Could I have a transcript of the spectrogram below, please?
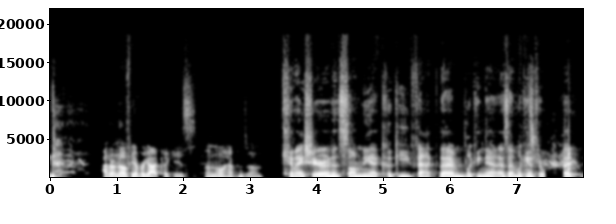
I don't know if he ever got cookies. I don't know what happens to him. Can I share an insomniac cookie fact that I'm looking at as I'm looking at their website?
